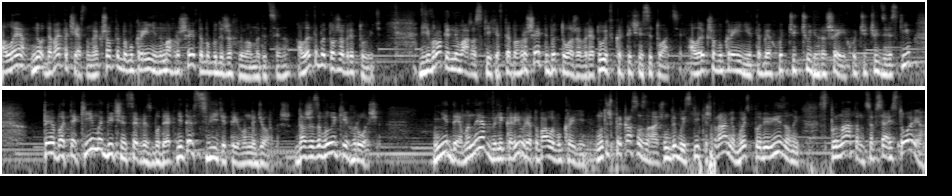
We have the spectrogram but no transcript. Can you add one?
Але ну давай по-чесному, якщо в тебе в Україні немає грошей, в тебе буде жахлива медицина. Але тебе теж врятують. В Європі не важливо, скільки в тебе грошей, тебе теж врятують в критичній ситуації. Але якщо в Україні тебе хоч чуть-чуть грошей, хоч чуть-чуть зв'язків, тебе такий медичний сервіс буде, як ніде в світі ти його не дьорнеш, навіть за великі гроші. Ніде мене в лікарів рятували в Україні. Ну ти ж прекрасно знаєш. Ну дивись, скільки шрамів, весь перерізаний, спина там, ця вся історія.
